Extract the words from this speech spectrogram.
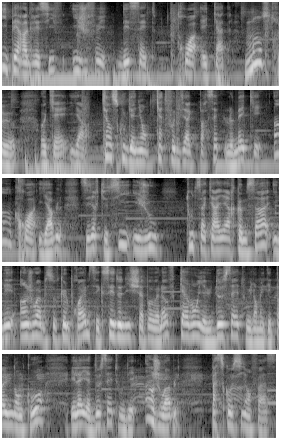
hyper agressif. Il fait des sets 3 et 4 monstrueux. Ok, il y a 15 coups gagnants, 4 fautes directes par set. Le mec est incroyable. C'est-à-dire que si il joue toute sa carrière comme ça, il est injouable. Sauf que le problème, c'est que c'est Denis Chapovalov, qu'avant il y a eu deux sets où il en mettait pas une dans le cours, et là il y a deux sets où il est injouable, parce qu'aussi en face,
